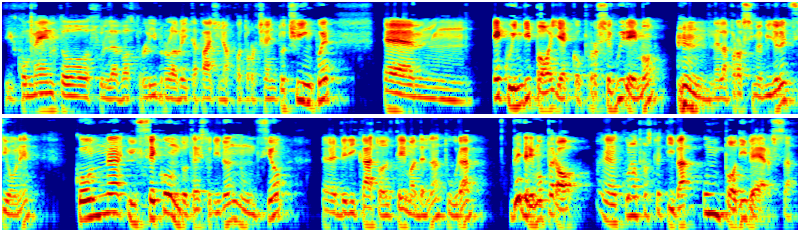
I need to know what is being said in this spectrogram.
il commento sul vostro libro l'avete a pagina 405 ehm, e quindi poi ecco proseguiremo nella prossima video lezione con il secondo testo di D'Annunzio eh, dedicato al tema della natura Vedremo però eh, con una prospettiva un po' diversa,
